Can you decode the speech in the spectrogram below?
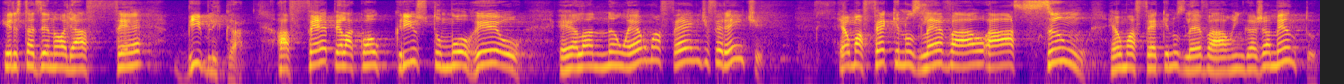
Ele está dizendo: olha, a fé bíblica, a fé pela qual Cristo morreu, ela não é uma fé indiferente. É uma fé que nos leva à ação, é uma fé que nos leva ao engajamento.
